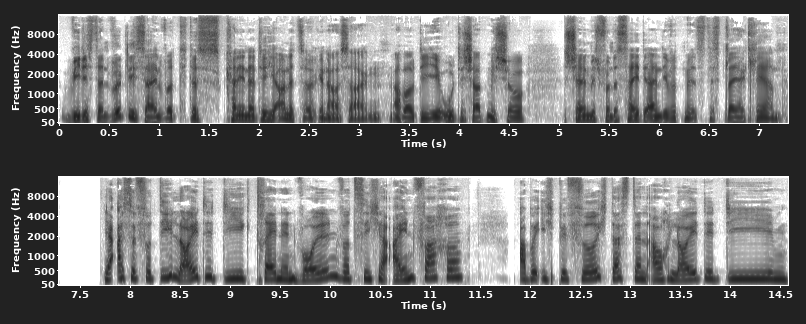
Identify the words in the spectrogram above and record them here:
Wie das dann wirklich sein wird, das kann ich natürlich auch nicht so genau sagen. Aber die Ute schaut mich schon schelmisch von der Seite an, die wird mir jetzt das gleich erklären. Ja, also für die Leute, die trennen wollen, wird sicher einfacher. Aber ich befürchte, dass dann auch Leute, die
